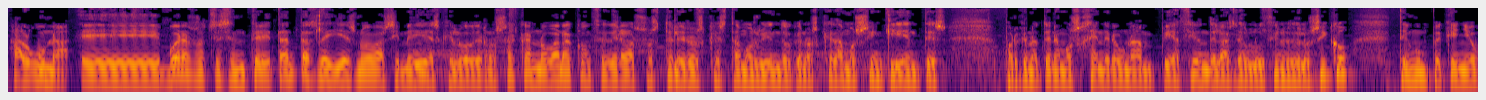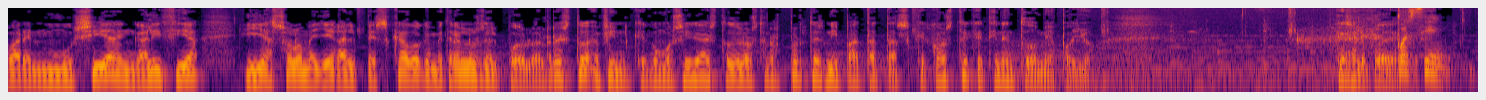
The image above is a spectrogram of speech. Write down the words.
alguna. Eh, buenas noches. Entre tantas leyes nuevas y medidas que el gobierno saca, ¿no van a conceder a los hosteleros que estamos viendo que nos quedamos sin clientes porque no tenemos género una ampliación de las devoluciones de los ICO? Tengo un pequeño bar en Musía, en Galicia, y ya solo me llega el pescado que me traen los del pueblo. El resto, en fin, que como siga esto de los transportes, ni patatas, que conste que tienen todo mi apoyo. ¿Qué se le puede pues decir? Pues sí,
